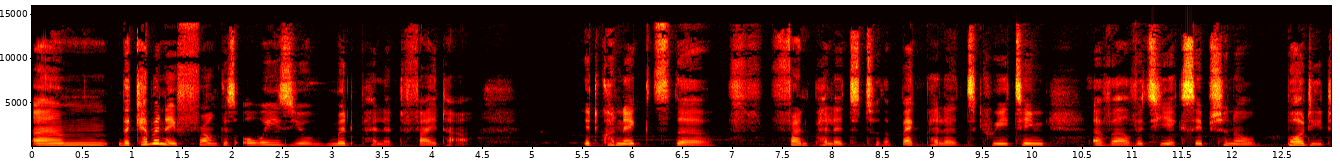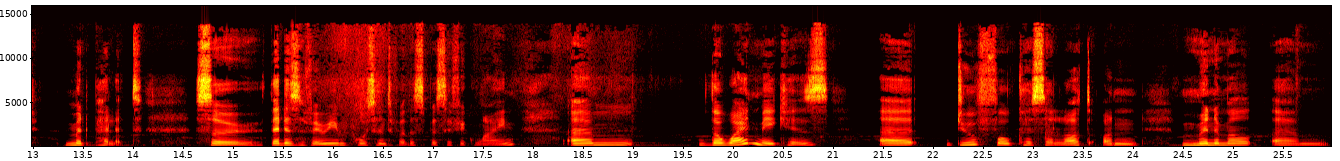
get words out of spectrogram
um, the Cabernet Franc is always your mid palate fighter. It connects the front palate to the back palate, creating a velvety, exceptional bodied mid palate. So that is very important for the specific wine. Um, the winemakers uh, do focus a lot on minimal um,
